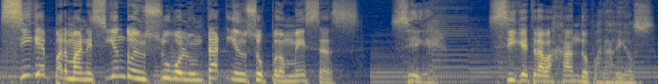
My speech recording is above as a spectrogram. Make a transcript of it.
Sigue permaneciendo en su voluntad y en sus promesas. Sigue, sigue trabajando para Dios.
